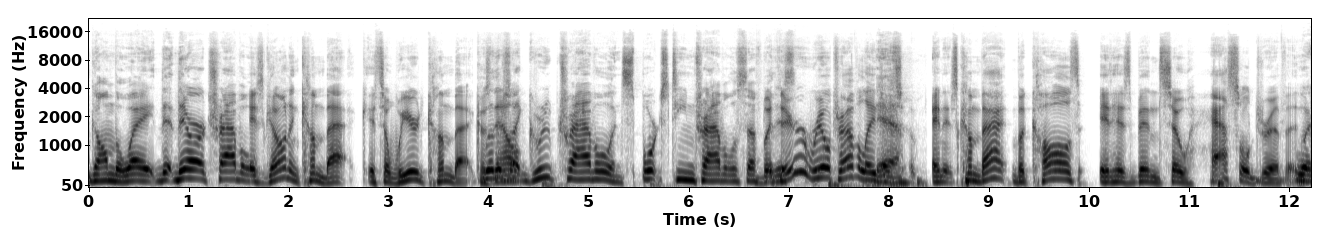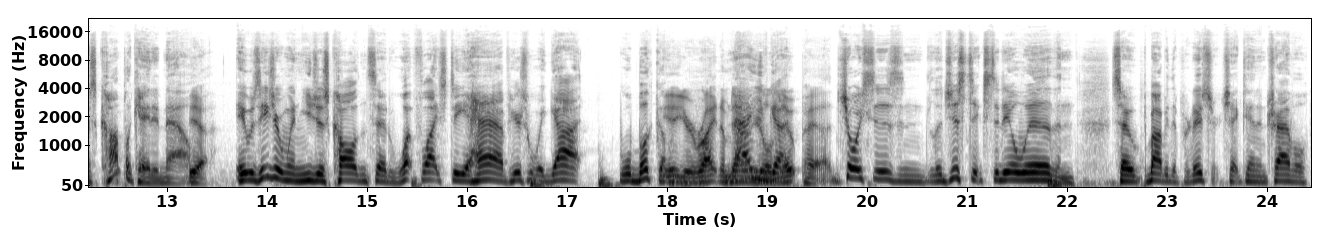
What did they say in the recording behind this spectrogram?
gone the way Th- there are travel It's gone and come back. It's a weird comeback because well, now, there's like group travel and sports team travel and stuff but this- there are real travel agents, Yeah. and it's come back because it has been so hassle driven. well, it's complicated now Yeah. It was easier when you just called and said what flights do you have here's what we got we'll book them Yeah, you're writing them down now on you've your little notepad. choices and logistics to deal with. And so Bobby, the producer, checked in and traveled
